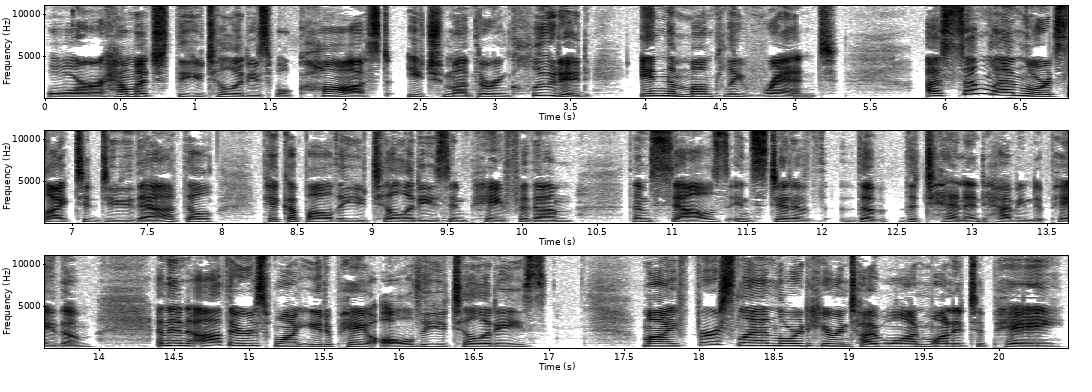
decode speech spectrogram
or how much the utilities will cost each month are included in the monthly rent. Uh, some landlords like to do that. They'll pick up all the utilities and pay for them themselves instead of the, the tenant having to pay them. And then others want you to pay all the utilities. My first landlord here in Taiwan wanted to pay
